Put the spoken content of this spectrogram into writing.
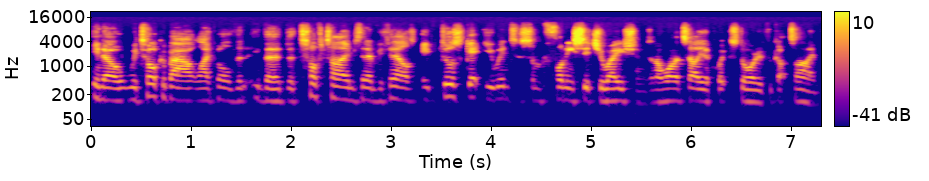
you know, we talk about like all the, the, the tough times and everything else. It does get you into some funny situations, and I want to tell you a quick story if we've got time.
